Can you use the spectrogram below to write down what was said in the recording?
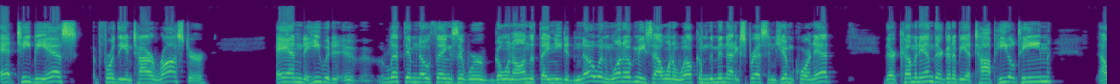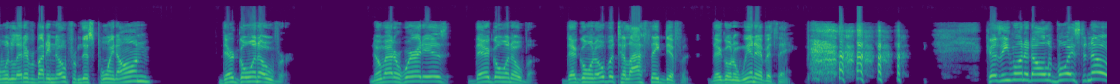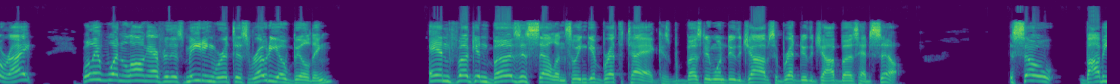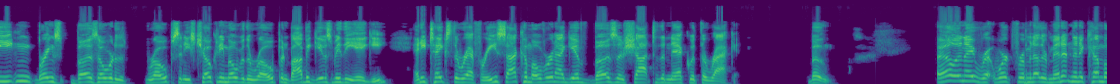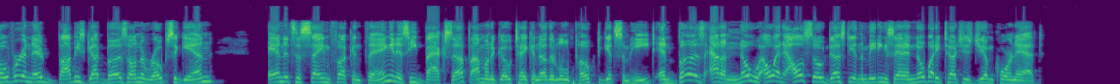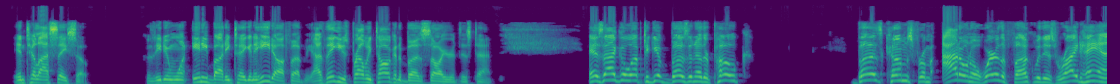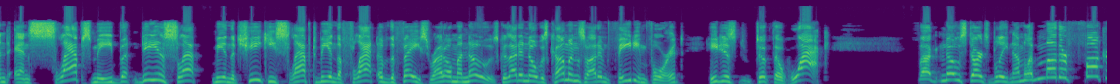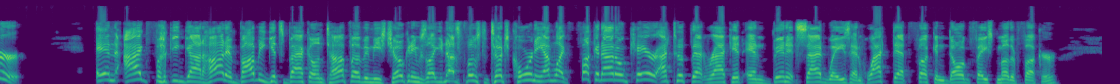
at TBS for the entire roster and he would uh, let them know things that were going on that they needed to know. And one of them, he said, I want to welcome the Midnight Express and Jim Cornette. They're coming in. They're going to be a top heel team. I want to let everybody know from this point on, they're going over. No matter where it is, they're going over. They're going over till I stay different. They're going to win everything. Because he wanted all the boys to know, right? Well, it wasn't long after this meeting. We're at this rodeo building and fucking Buzz is selling so he can give Brett the tag because Buzz didn't want to do the job. So Brett do the job. Buzz had to sell. So Bobby Eaton brings Buzz over to the ropes and he's choking him over the rope. And Bobby gives me the Iggy and he takes the referee. So I come over and I give Buzz a shot to the neck with the racket. Boom. Well, and they work for him another minute and then they come over and Bobby's got Buzz on the ropes again and it's the same fucking thing. And as he backs up, I'm going to go take another little poke to get some heat. And Buzz out of nowhere. Oh, and also Dusty in the meeting said, and nobody touches Jim Cornette until I say so. Because he didn't want anybody taking the heat off of me. I think he was probably talking to Buzz Sawyer at this time. As I go up to give Buzz another poke, Buzz comes from I don't know where the fuck with his right hand and slaps me, but he didn't slap me in the cheek. He slapped me in the flat of the face, right on my nose, because I didn't know it was coming, so I didn't feed him for it. He just took the whack. Fuck, nose starts bleeding. I'm like, motherfucker. And I fucking got hot, and Bobby gets back on top of him. He's choking him. He's like, You're not supposed to touch corny. I'm like, Fucking, I don't care. I took that racket and bent it sideways and whacked that fucking dog faced motherfucker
